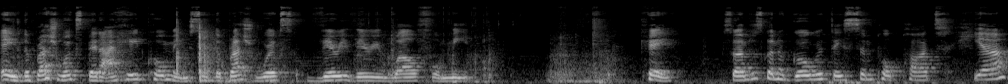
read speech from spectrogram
hey the brush works better i hate combing so the brush works very very well for me okay so i'm just gonna go with a simple part here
